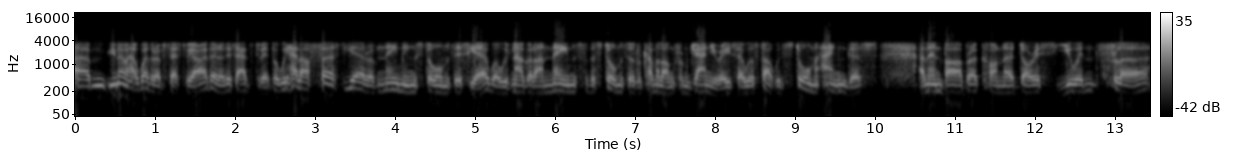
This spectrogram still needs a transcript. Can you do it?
um, you know how weather obsessed we are. I don't know. This adds to it, but we had our first year of naming storms this year. Well, we've now got our names for the storms that'll come along from January. So we'll start with Storm Angus, and then Barbara, Conor, Doris, Ewan, Fleur,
